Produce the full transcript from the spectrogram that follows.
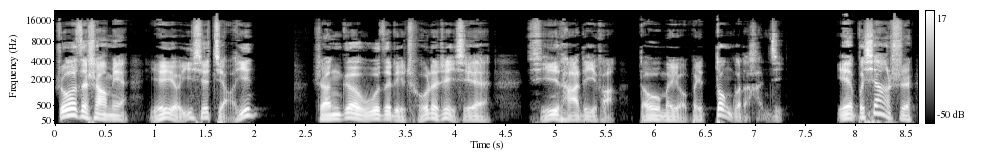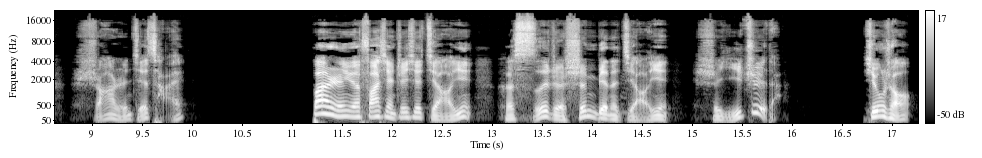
桌子上面也有一些脚印，整个屋子里除了这些，其他地方都没有被动过的痕迹，也不像是杀人劫财。办案人员发现这些脚印和死者身边的脚印是一致的，凶手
